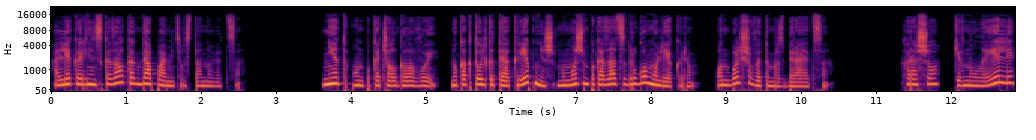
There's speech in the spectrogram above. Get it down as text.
а лекарь не сказал, когда память восстановится?» «Нет», — он покачал головой, «но как только ты окрепнешь, мы можем показаться другому лекарю. Он больше в этом разбирается». «Хорошо», — кивнула Элли,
